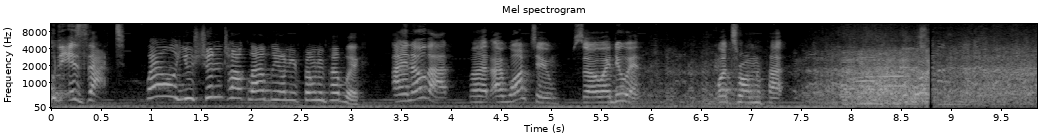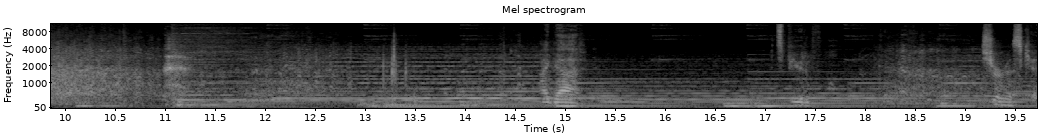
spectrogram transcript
rude is that? Well, you shouldn't talk loudly on your phone in public. I know that, but I want to, so I do it. What's wrong with that? I got it. It's beautiful. Sure is, kid.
